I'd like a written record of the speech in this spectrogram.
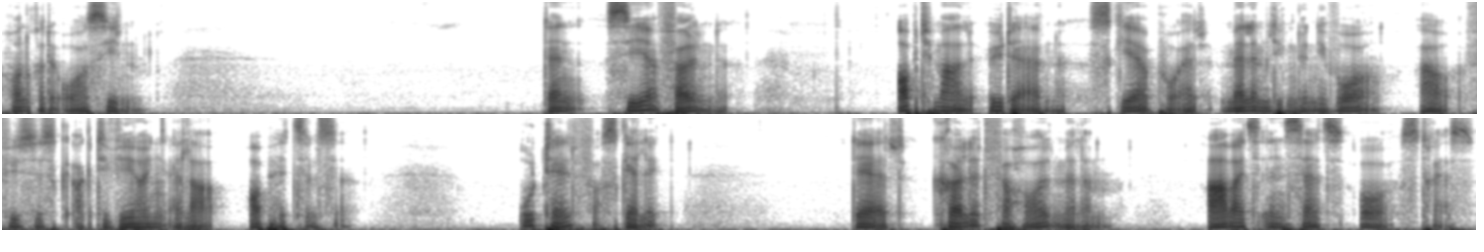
100 år siden. Den siger følgende. Optimal ydeevne sker på et mellemliggende niveau af fysisk aktivering eller ophidselse utalt forskelligt. Det er et krøllet forhold mellem arbejdsindsats og stress.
